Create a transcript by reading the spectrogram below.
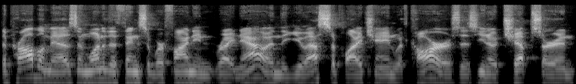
The problem is, and one of the things that we're finding right now in the US supply chain with cars is, you know, chips are in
